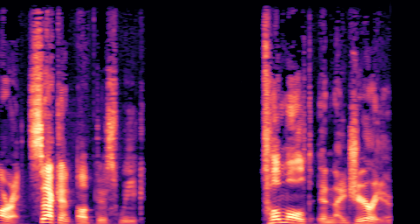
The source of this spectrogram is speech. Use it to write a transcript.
All right, second up this week tumult in Nigeria.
